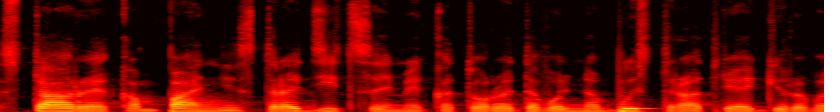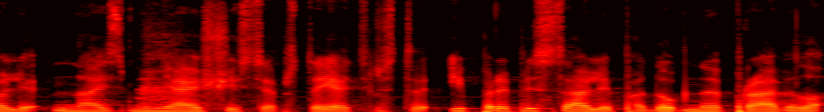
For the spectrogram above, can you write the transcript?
старые компании с традициями, которые довольно быстро отреагировали на изменяющиеся обстоятельства и прописали подобные правила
